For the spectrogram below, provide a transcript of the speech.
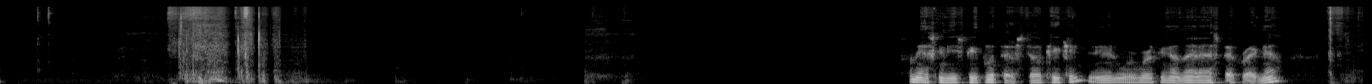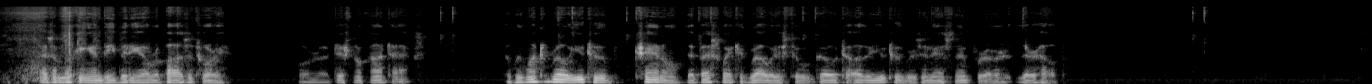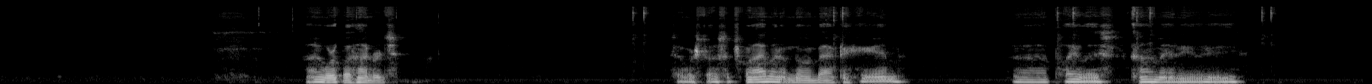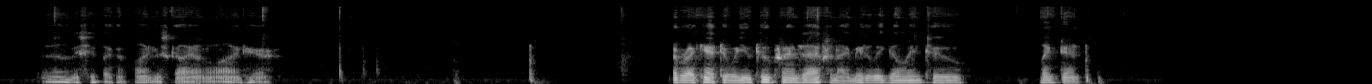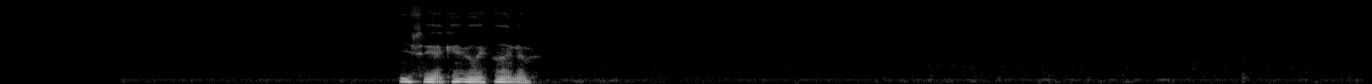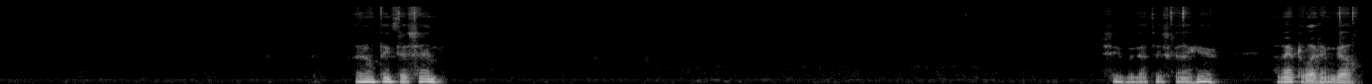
I'm asking these people if they're still teaching, and we're working on that aspect right now as I'm looking in the video repository for additional contacts. If we want to grow a YouTube channel, the best way to grow it is to go to other YouTubers and ask them for our, their help. I work with hundreds. So we're still subscribing. I'm going back to him. Uh, playlist, comment. Uh, let me see if I can find this guy online here. Whenever I can't do a YouTube transaction, I immediately go into LinkedIn. You see, I can't really find him. I don't think that's him. See, we got this guy here. I'll have to let him go.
